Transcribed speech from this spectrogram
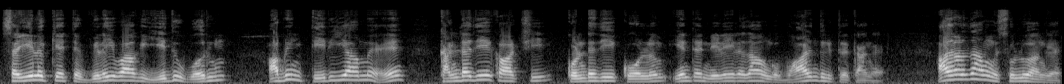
செயலுக்கேற்ற விளைவாக எது வரும் அப்படின்னு தெரியாமல் கண்டதே காட்சி கொண்டதே கோலம் என்ற நிலையில தான் அவங்க வாழ்ந்துக்கிட்டு இருக்காங்க. அதனால தான் அவங்க சொல்லுவாங்க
